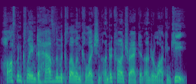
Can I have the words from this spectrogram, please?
Hoffman claimed to have the McLellin collection under contract and under lock and key.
